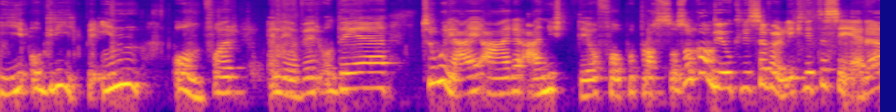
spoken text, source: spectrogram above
i å gripe inn overfor elever. Og det tror jeg er, er, nyttig å få på plass. Og så kan vi jo selvfølgelig kritisere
